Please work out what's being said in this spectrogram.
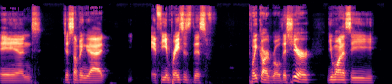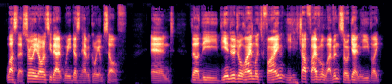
and just something that if he embraces this point guard role this year, you want to see less of that. Certainly, you don't want to see that when he doesn't have it going himself. And the the the individual line looked fine. He shot five of eleven, so again, he like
